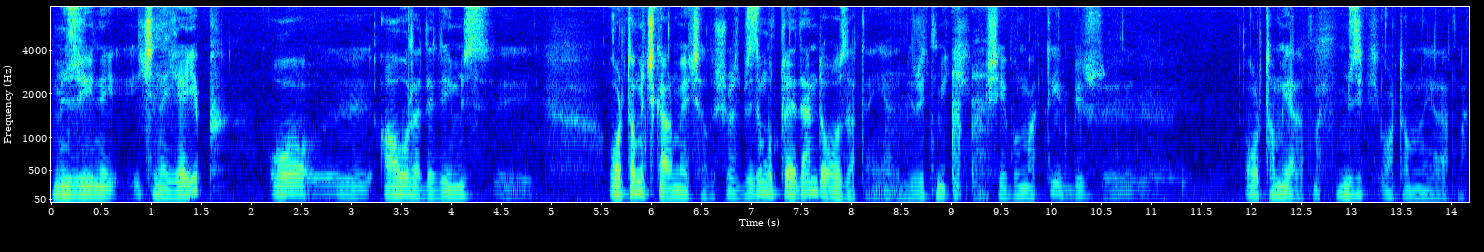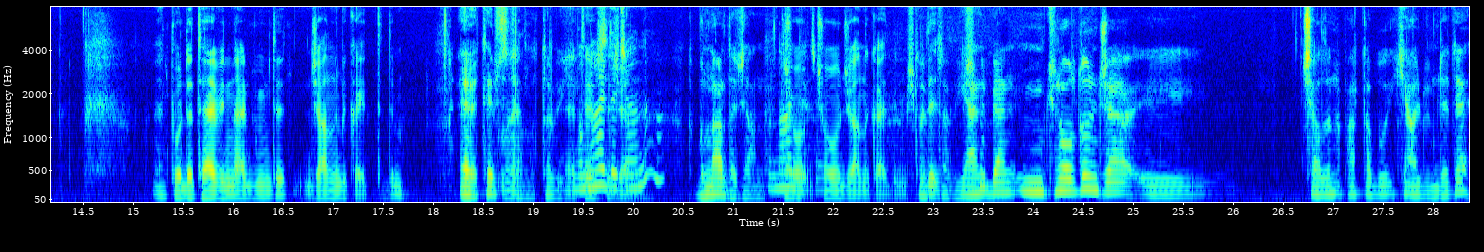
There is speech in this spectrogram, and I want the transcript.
müziğini içine yayıp o e, aura dediğimiz e, ortamı çıkarmaya çalışıyoruz. Bizi mutlu eden de o zaten yani bir ritmik bir şey bulmak değil bir e, ortamı yaratmak, müzik ortamını yaratmak. Evet, burada Telvin'in albümü de canlı bir kayıttı değil mi? Evet hepsi Evet. canlı tabii ki. Evet, Bunlar da canlı. canlı mı? Bunlar da canlı. Bunlar da Ço- canlı. çoğu canlı kaydedilmiş. Tabii de tabii. Yani ben mümkün olduğunca e, çalınıp hatta bu iki albümde de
